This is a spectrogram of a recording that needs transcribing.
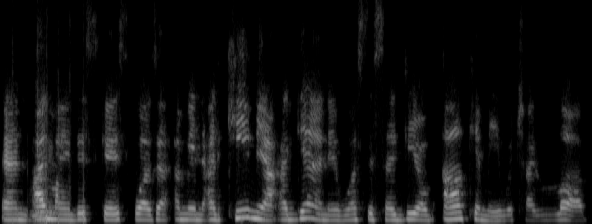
And right. Alma in this case was, uh, I mean, alchemia, again, it was this idea of alchemy, which I loved.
